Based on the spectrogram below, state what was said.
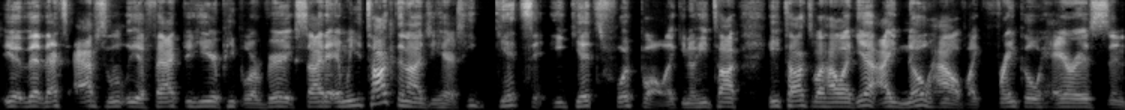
yeah, that, that's absolutely a factor here. People are very excited. And when you talk to Najee Harris, he gets it. He gets football. Like, you know, he talked he talks about how, like, yeah, I know how like Franco Harris and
